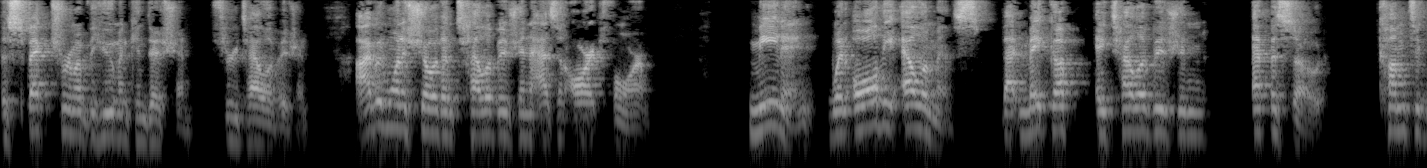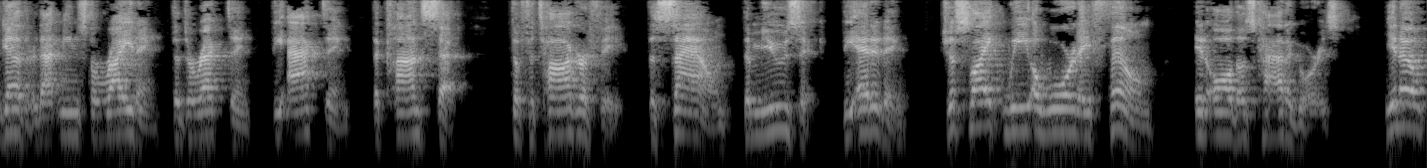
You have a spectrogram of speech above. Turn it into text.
the spectrum of the human condition through television. I would want to show them television as an art form, meaning when all the elements that make up a television episode come together, that means the writing, the directing, the acting, the concept, the photography, the sound, the music, the editing, just like we award a film in all those categories. You know,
